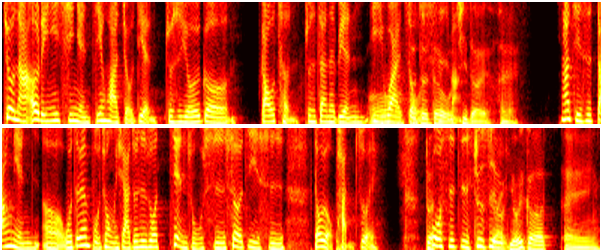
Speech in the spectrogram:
就拿二零一七年金华酒店，就是有一个高层就是在那边意外走失嘛，我记得嘿。那其实当年，呃，我这边补充一下，就是说建筑师、设计师都有判罪，对，过失致死，就是有有一个诶、欸、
